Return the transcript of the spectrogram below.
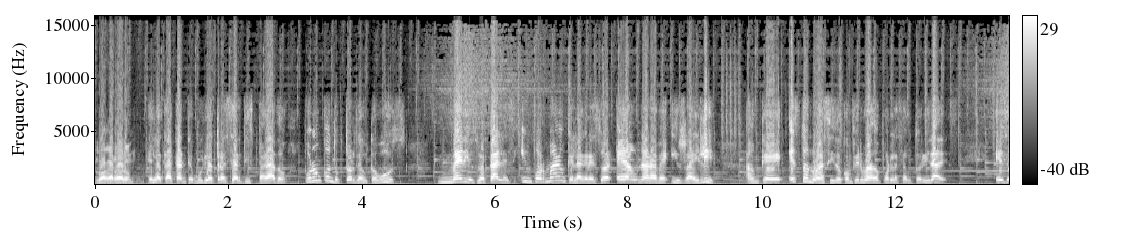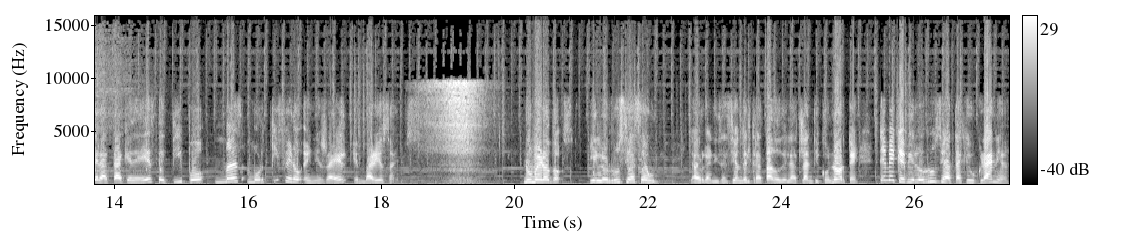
lo agarraron? El atacante murió tras ser disparado por un conductor de autobús. Medios locales informaron que el agresor era un árabe israelí, aunque esto no ha sido confirmado por las autoridades. Es el ataque de este tipo más mortífero en Israel en varios años. Número 2. Bielorrusia se une. La Organización del Tratado del Atlántico Norte teme que Bielorrusia ataque Ucrania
